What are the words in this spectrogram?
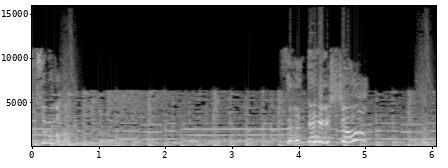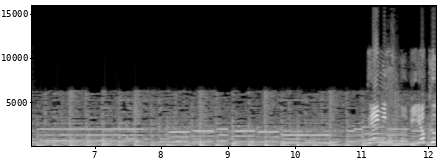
進むのだ。先手必勝テニスの魅力を。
